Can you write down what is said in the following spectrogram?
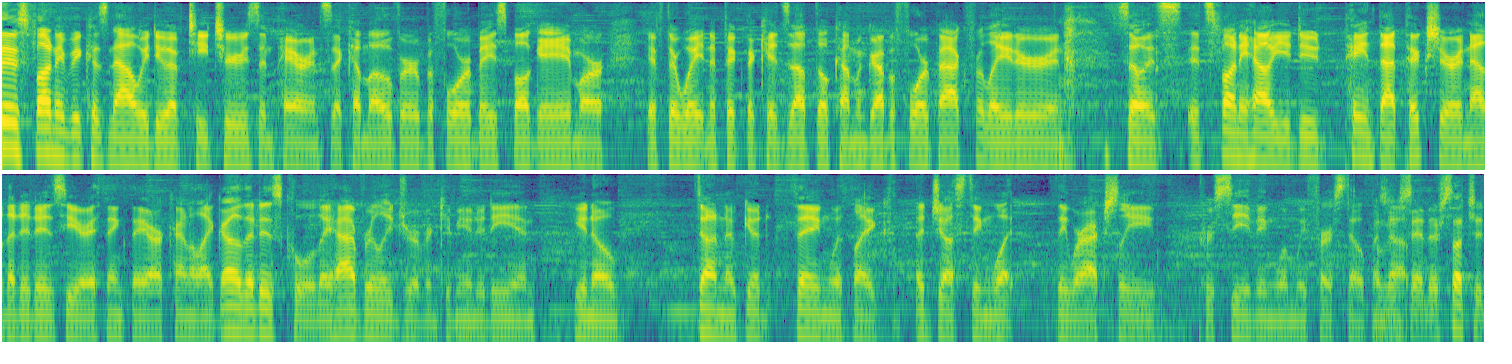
is funny because now we do have teachers and parents that come over before a baseball game or if they're waiting to pick their kids up, they'll come and grab a four pack for later and so it's it's funny how you do paint that picture and now that it is here, I think they are kind of like, "Oh, that is cool. They have really driven community and, you know, done a good thing with like adjusting what they were actually perceiving when we first opened. I was gonna up. say there's such a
